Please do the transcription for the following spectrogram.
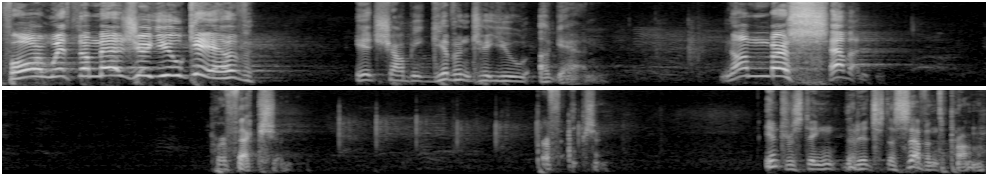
For with the measure you give, it shall be given to you again. Number seven perfection. Perfection. Interesting that it's the seventh promise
